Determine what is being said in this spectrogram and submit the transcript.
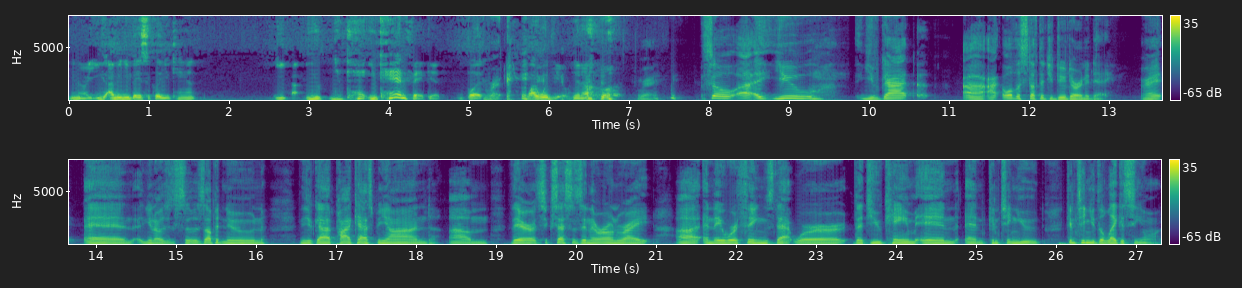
you know, you, I mean, you basically you can't, you, you you can't you can fake it, but Right. why would you? You know, Right. So uh, you you've got uh, all the stuff that you do during the day, right? And you know, so it's up at noon. You've got Podcast Beyond. Um, they're successes in their own right, uh, and they were things that were that you came in and continued continued the legacy on.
